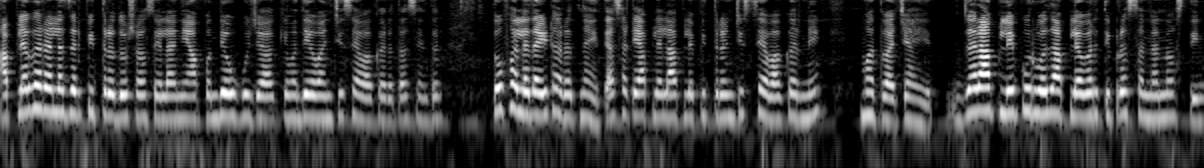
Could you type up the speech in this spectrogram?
आपल्या घराला जर पित्रदोष असेल आणि आपण देवपूजा किंवा देवांची सेवा करत असेल तर तो फलदायी ठरत नाही. त्यासाठी आपल्याला आपल्या पितरांची सेवा करणे महत्त्वाचे आहे. जर आपले पूर्वज आपल्यावरती प्रसन्न नसतील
